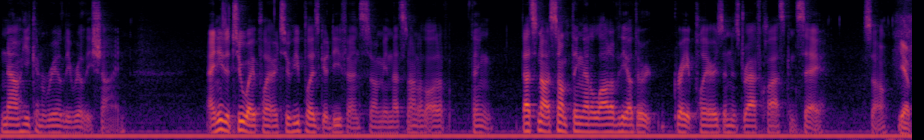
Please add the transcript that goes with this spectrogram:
now he can really, really shine. And he's a two-way player too. He plays good defense, so I mean, that's not a lot of thing. That's not something that a lot of the other great players in his draft class can say. So Yep.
